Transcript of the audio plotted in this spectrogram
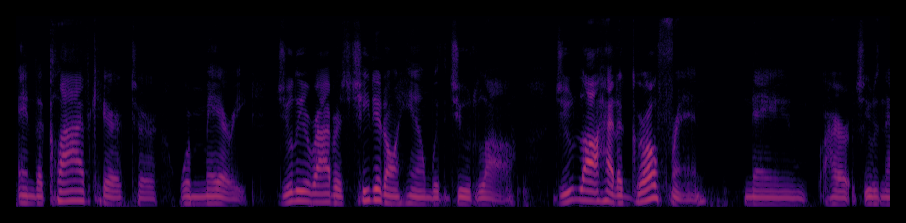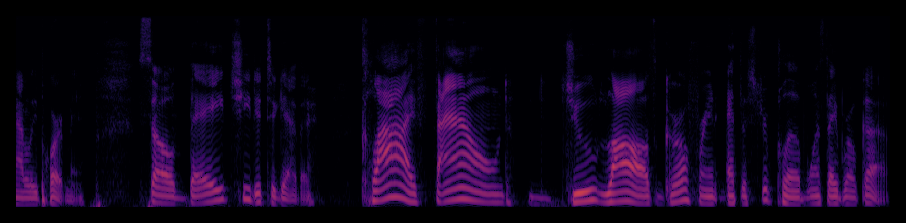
and the Clive character were married. Julia Roberts cheated on him with Jude Law. Jude Law had a girlfriend named her. She was Natalie Portman. So they cheated together. Clive found Jude Law's girlfriend at the strip club once they broke up,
